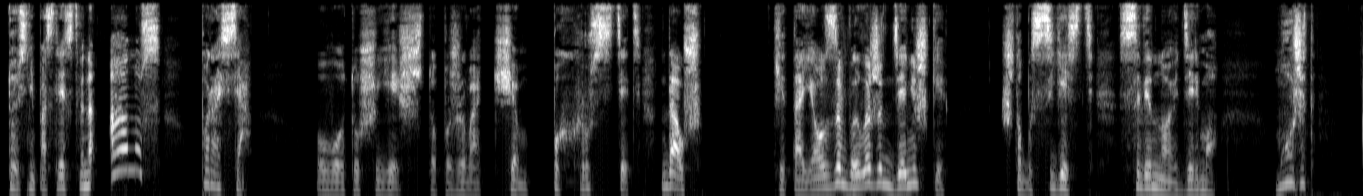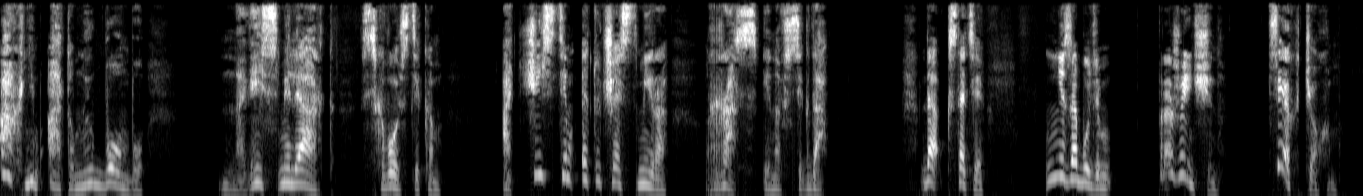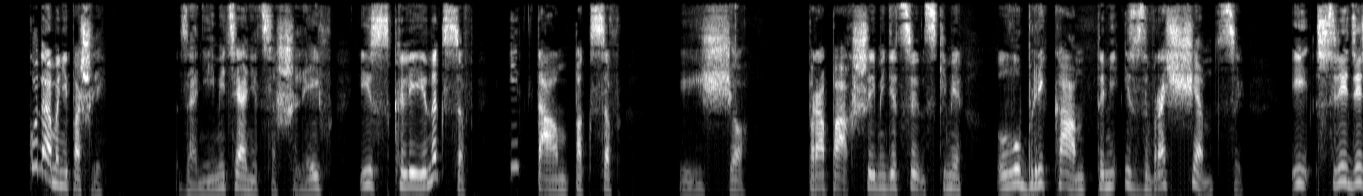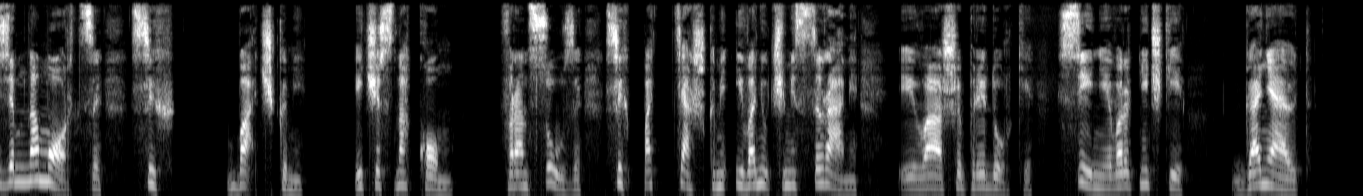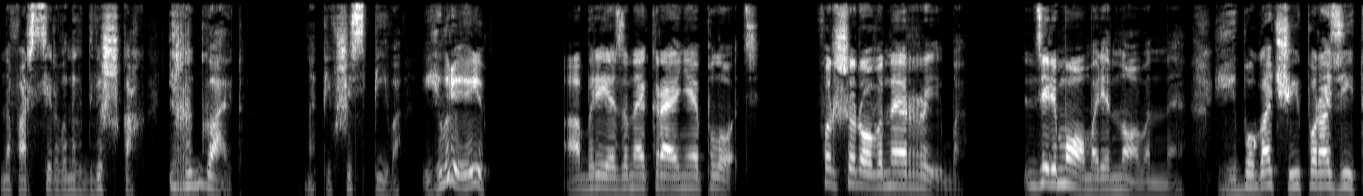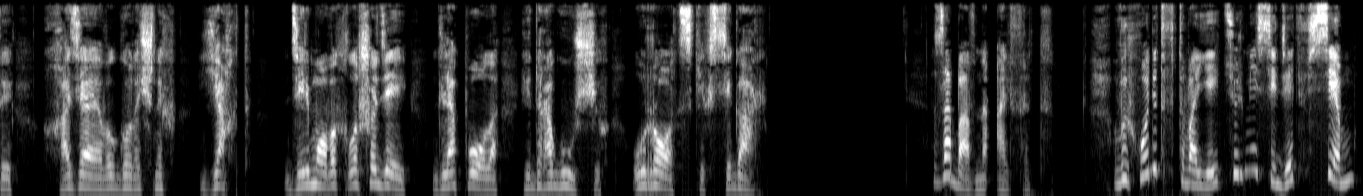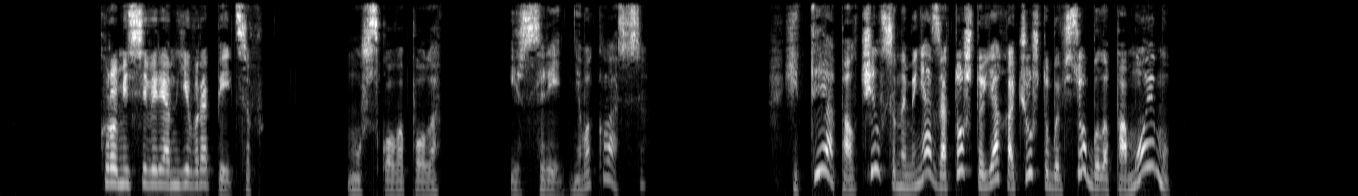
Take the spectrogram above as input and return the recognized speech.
то есть непосредственно анус порося. Вот уж есть что пожевать, чем похрустеть. Да уж, китаёзы выложат денежки, чтобы съесть свиное дерьмо. Может, ахнем атомную бомбу на весь миллиард с хвостиком, очистим эту часть мира раз и навсегда. Да, кстати, не забудем про женщин, всех чохом. Куда мы ни пошли. За ними тянется шлейф из клиноксов и тампаксов. И еще пропахшие медицинскими лубрикантами извращенцы и средиземноморцы с их бачками и чесноком, французы с их подтяжками и вонючими сырами, и ваши придурки, синие воротнички, гоняют на форсированных движках и рыгают, напившись пива, евреи, обрезанная крайняя плоть, фаршированная рыба, дерьмо маринованное, и богачи-паразиты, хозяева гоночных яхт, дерьмовых лошадей для пола и дорогущих уродских сигар. Забавно, Альфред. Выходит, в твоей тюрьме сидеть всем, кроме северян-европейцев мужского пола и среднего класса. И ты ополчился на меня за то, что я хочу, чтобы все было по-моему?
